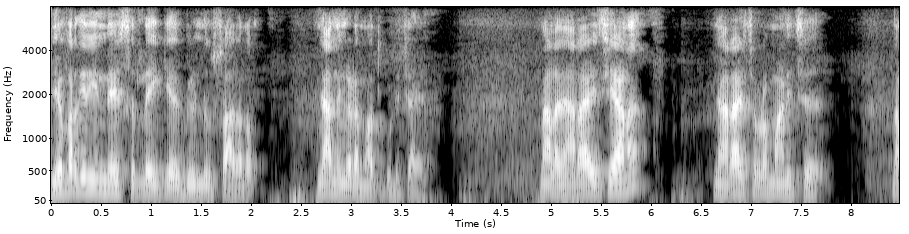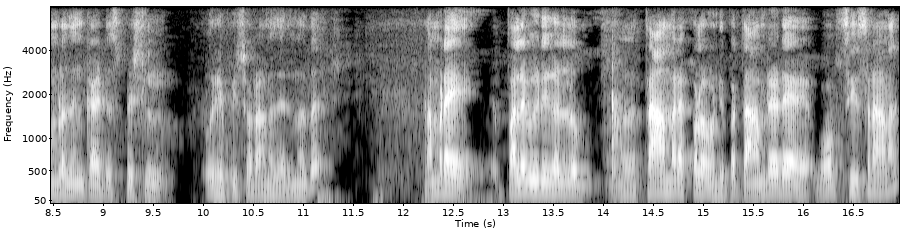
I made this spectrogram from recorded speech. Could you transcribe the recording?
എവർഗ്രീൻ നേഴ്സറിലേക്ക് വീണ്ടും സ്വാഗതം. ഞാൻ നിങ്ങളുടെ മാത്തുക്കുട്ടിച്ചായ നാളെ ഞായറാഴ്ചയാണ്. ഞായറാഴ്ച പ്രമാണിച്ച് നമ്മൾ നിങ്ങൾക്കായിട്ട് സ്പെഷ്യൽ ഒരു എപ്പിസോഡാണ് തരുന്നത്. നമ്മുടെ പല വീടുകളിലും താമരക്കുളമുണ്ട്. ഇപ്പോൾ താമരയുടെ ഓഫ് സീസണാണ്.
